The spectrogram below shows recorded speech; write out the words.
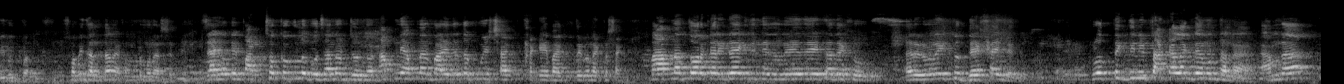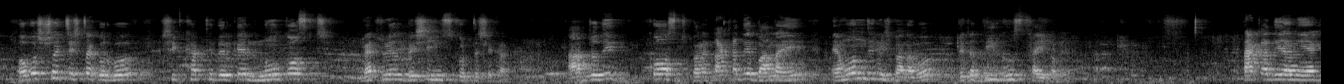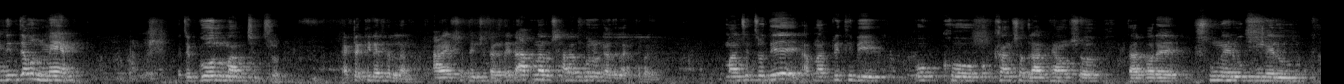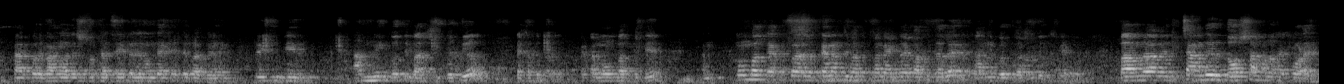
বিরুদ বলে সবই জানতাম, এখন তো মনে আসে। যাই হোক, এই বোঝানোর জন্য আপনি আপনার বাড়িতে তো পুঁই শাক থাকে বা একটা শাক, বা আপনার তরকারিটা একদিন এটা দেখো, আর একটু প্রত্যেক দিনই টাকা লাগবে এমনটা না। আমরা অবশ্যই চেষ্টা করব শিক্ষার্থীদেরকে নো কস্ট ম্যাটেরিয়াল বেশি ইউজ করতে শেখা আর যদি কস্ট মানে টাকা দিয়ে বানাই, এমন জিনিস বানাবো যেটা দীর্ঘস্থায়ী হবে। টাকা দিয়ে আমি একদিন, যেমন ম্যাপ যে গোল মানচিত্র একটা কিনে ফেললাম, আড়াইশো, তিনশো টাকা এটা আপনারও সারা জীবনের কাজে লাগতে পারে। মানচিত্র দিয়ে আপনার পৃথিবী অক্ষ, অক্ষাংশ দ্রাঘ্যাংশ তারপরে সুমেরু, কুমেরু, তারপরে বাংলাদেশ কোথায় আছে এটা যেমন দেখাতে পারবেন, পৃথিবীর আধুনিক গতি বার্ষিক গতিও দেখাতে পারবেন। একটা মোমবাতি দিয়ে মোমবাতি এনার্জি বাতি মানে একটা বাতি জ্বালে আধুনিক গতি বার্ষিক গতি বা আমরা চাঁদের দশা মনে হয় পড়াই।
